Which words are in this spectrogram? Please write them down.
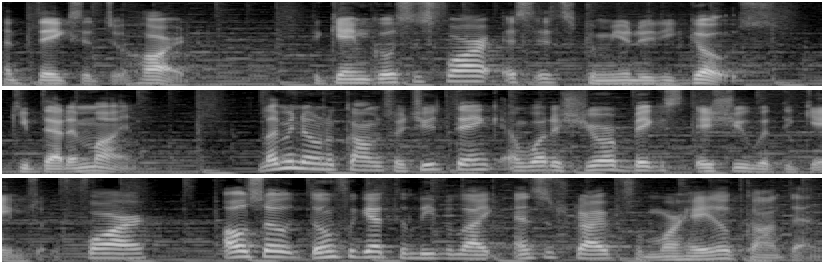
and takes it to heart. The game goes as far as its community goes. Keep that in mind. Let me know in the comments what you think and what is your biggest issue with the game so far. Also, don't forget to leave a like and subscribe for more Halo content.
